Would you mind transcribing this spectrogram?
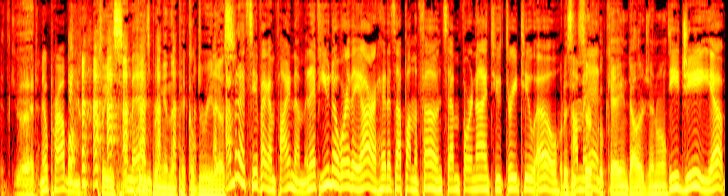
it's good. No problem. Please, I'm in. please bring in the pickled Doritos. I'm going to see if I can find them. And if you know where they are, hit us up on the phone, 749-2320. what is it? I'm Circle in. K and Dollar General. DG, yep.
